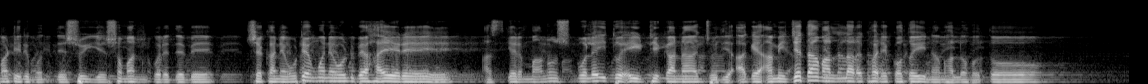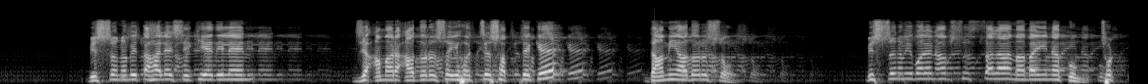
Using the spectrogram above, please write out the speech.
মাটির মধ্যে শুইয়ে সমান করে দেবে। সেখানে উঠে মনে উঠবে, হায় রে, আজকের মানুষ বলেই তো এই ঠিকানা, যদি আগে আমি যেতাম আল্লাহর ঘরে কতই না ভালো হতো। বিশ্বনবী তাহলে শিখিয়ে দিলেন যে আমার আদর্শই হচ্ছে সব থেকে দামি আদর্শ। বিশ্বনবী বলেন, আফসুস সালাম ছোট্ট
